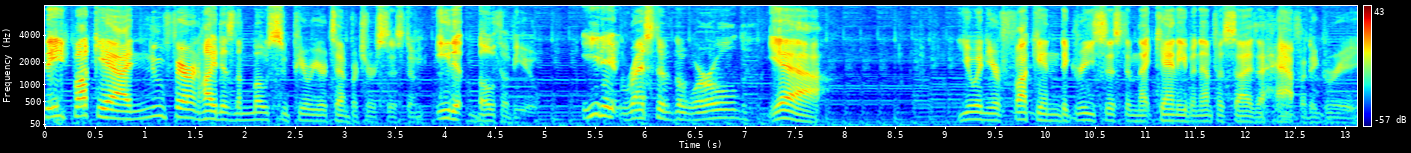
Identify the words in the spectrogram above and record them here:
See, fuck yeah, I knew Fahrenheit is the most superior temperature system. Eat it, both of you. Eat it, rest of the world. Yeah. You and your fucking degree system that can't even emphasize a half a degree.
